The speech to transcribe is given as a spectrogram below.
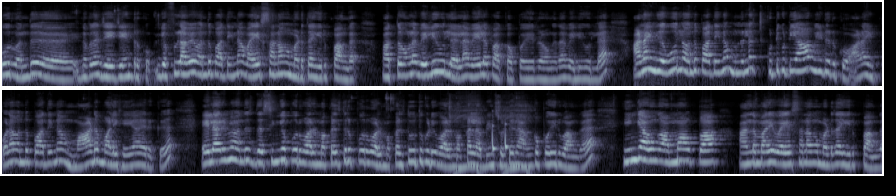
ஊர் வந்து இந்த மாதிரி ஜெய் ஜெயின் இருக்கும். இங்கே ஃபுல்லாகவே வந்து பார்த்திங்கன்னா வயசானவங்க மட்டும் தான் இருப்பாங்க. மற்றவங்களாம் வெளியூரில் எல்லாம் வேலை பார்க்க போயிடுறவங்க தான் வெளியூரில். ஆனால் இந்த ஊரில் வந்து பார்த்திங்கன்னா முன்னெல்லாம் குட்டி குட்டியாக வீடு இருக்கும். ஆனால் இப்போலாம் வந்து பார்த்திங்கன்னா மாட மாளிகையாக இருக்குது எல்லாருமே வந்து இந்த சிங்கப்பூர் வாழ் மக்கள் திருப்பூர் வாழ் மக்கள் தூத்துக்குடி வாழ் மக்கள் அப்படின்னு சொல்லிட்டு அங்கே போயிடுவாங்க இங்கே அவங்க அம்மா அப்பா அந்த மாதிரி வயசானவங்க மட்டும்தான் இருப்பாங்க.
